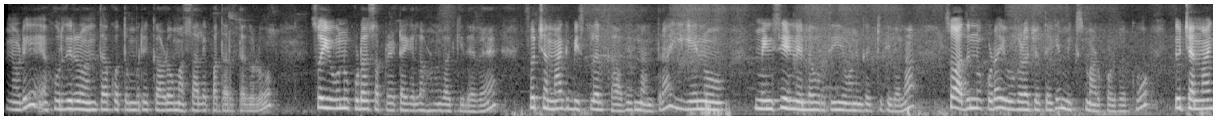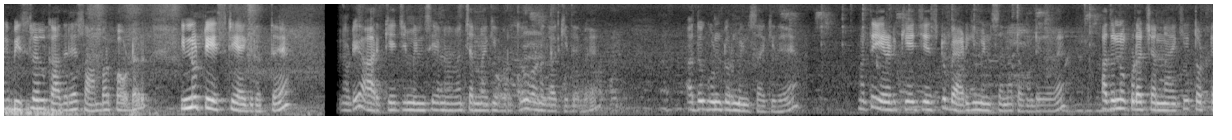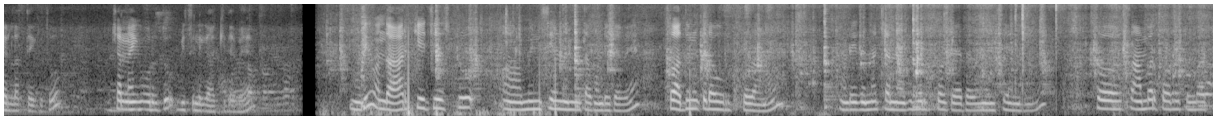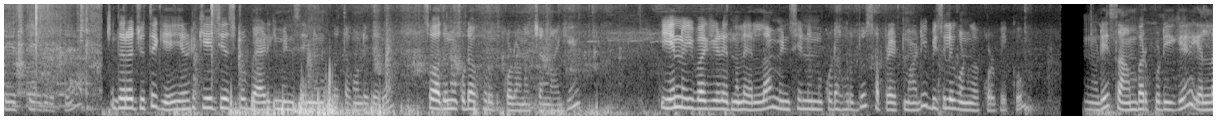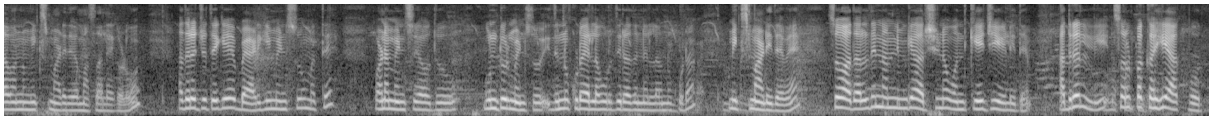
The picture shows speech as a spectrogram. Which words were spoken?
ನೋಡಿ ಹುರಿದಿರುವಂಥ ಕೊತ್ತಂಬರಿ ಕಾಳು, ಮಸಾಲೆ ಪದಾರ್ಥಗಳು. ಸೊ ಇವನು ಕೂಡ ಸಪ್ರೇಟಾಗೆಲ್ಲ ಒಣಗಾಕಿದ್ದೇವೆ. ಸೊ ಚೆನ್ನಾಗಿ ಬಿಸಿಲಲ್ಲಿ ಕಾದಿದ ನಂತರ ಈಗೇನು ಮೆಣಸಿ ಹಣ್ಣೆಲ್ಲ ಹುರಿದು ಒಣಗಾಕಿದ್ದೀವಲ್ಲ ಸೊ ಅದನ್ನು ಕೂಡ ಇವುಗಳ ಜೊತೆಗೆ ಮಿಕ್ಸ್ ಮಾಡ್ಕೊಳ್ಬೇಕು. ಇದು ಚೆನ್ನಾಗಿ ಬಿಸಿಲಲ್ಲಿ ಕಾದರೆ ಸಾಂಬಾರು ಪೌಡರ್ ಇನ್ನೂ ಟೇಸ್ಟಿಯಾಗಿರುತ್ತೆ ನೋಡಿ, ಆರು ಕೆ ಜಿ ಮೆಣಸಿ ಹಣ್ಣನ್ನು ಚೆನ್ನಾಗಿ ಹುರಿದು ಒಣಗಾಕಿದ್ದೇವೆ. ಅದು ಗುಂಟೂರು ಮೆಣಸಾಕಿದೆ ಮತ್ತು ಎರಡು ಕೆ ಜಿಯಷ್ಟು ಬ್ಯಾಡಗಿ ಮೆಣಸನ್ನು ತೊಗೊಂಡಿದ್ದೇವೆ. ಅದನ್ನು ಕೂಡ ಚೆನ್ನಾಗಿ ತೊಟ್ಟೆಲ್ಲ ತೆಗೆದು ಚೆನ್ನಾಗಿ ಹುರಿದು ಬಿಸಿಲಿಗೆ ಹಾಕಿದ್ದೇವೆ. ನೋಡಿ, ಒಂದು ಆರು ಕೆ ಜಿಯಷ್ಟು ಮೆಣಸಿ ಹಣ್ಣನ್ನು ತೊಗೊಂಡಿದ್ದೇವೆ. ಸೊ ಅದನ್ನು ಕೂಡ ಹುರಿದ್ಕೊಳ್ಳೋಣ ನೋಡಿ, ಇದನ್ನು ಚೆನ್ನಾಗಿ ಹುರಿದ್ಕೊಳ್ತಾ ಇದ್ದಾವೆ ಮೆಣಸಿ ಹಣ್ಣನ್ನು ಸೊ ಸಾಂಬಾರು ಪೌಡ್ರ್ ತುಂಬ ಟೇಸ್ಟಿಯಾಗಿರುತ್ತೆ. ಇದರ ಜೊತೆಗೆ ಎರಡು ಕೆ ಜಿಯಷ್ಟು ಬ್ಯಾಡಗಿ ಮೆಣಸಿ ಹಣ್ಣನ್ನು ಕೂಡ ತಗೊಂಡಿದ್ದೇವೆ. ಸೊ ಅದನ್ನು ಕೂಡ ಹುರಿದ್ಕೊಳ್ಳೋಣ ಚೆನ್ನಾಗಿ. ಏನು ಇವಾಗ ಹೇಳಿದ್ನಲ್ಲ, ಎಲ್ಲ ಮೆಣಸಿನನ್ನು ಕೂಡ ಹುರಿದು ಸಪ್ರೇಟ್ ಮಾಡಿ ಬಿಸಿಲಿಗೆ ಒಣಗಾಕ್ಕೊಳ್ಬೇಕು ನೋಡಿ, ಸಾಂಬಾರು ಪುಡಿಗೆ ಎಲ್ಲವನ್ನು ಮಿಕ್ಸ್ ಮಾಡಿದ್ದೇವೆ ಮಸಾಲೆಗಳು. ಅದರ ಜೊತೆಗೆ ಬ್ಯಾಡಗಿ ಮೆಣಸು ಮತ್ತು ಒಣಮೆಣಸು ಯಾವುದು ಗುಂಟೂರು ಮೆಣಸು, ಇದನ್ನು ಕೂಡ ಎಲ್ಲ ಹುರಿದಿರೋದನ್ನೆಲ್ಲನೂ ಕೂಡ ಮಿಕ್ಸ್ ಮಾಡಿದ್ದೇವೆ. ಸೊ ಅದಲ್ಲದೆ ನಾನು ನಿಮಗೆ ಅರಿಶಿಣ ಒಂದು ಕೆ ಜಿ ಹೇಳಿದೆ ಅದರಲ್ಲಿ ಸ್ವಲ್ಪ ಕಹಿ ಹಾಕ್ಬೋದು.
